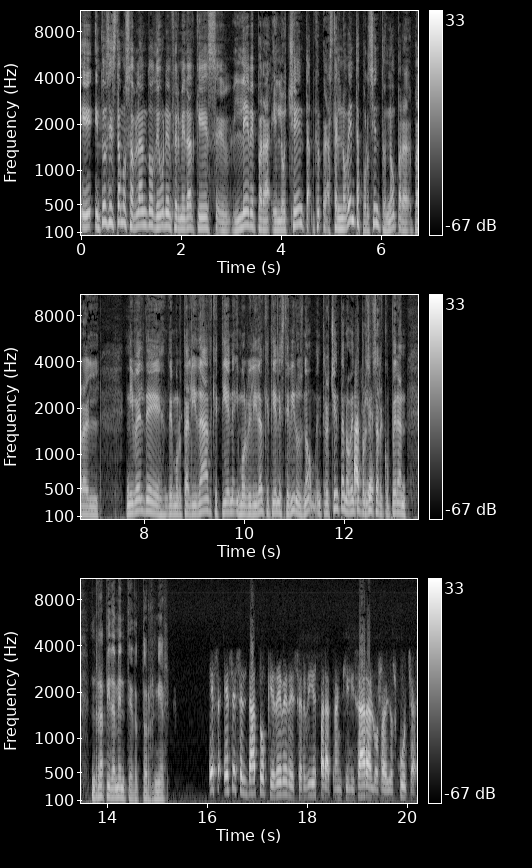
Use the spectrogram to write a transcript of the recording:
eh, entonces estamos hablando de una enfermedad que es eh, leve para el 80, hasta el 90%, ¿no? Para, para el nivel de, mortalidad que tiene y morbilidad que tiene este virus, ¿no? Entre 80 y 90% se recuperan rápidamente, doctor Mier. ese es el dato que debe de servir para tranquilizar a los radioescuchas.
